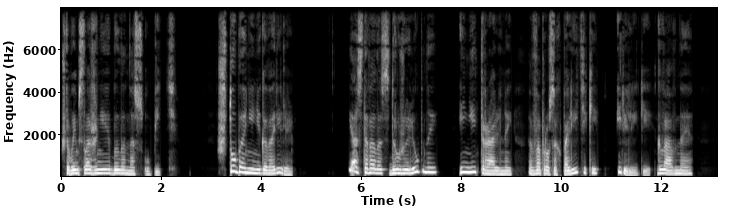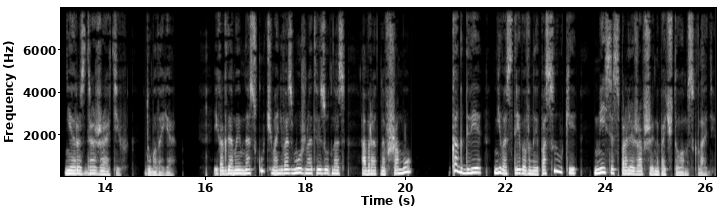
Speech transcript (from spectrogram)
чтобы им сложнее было нас убить. Что бы они ни говорили, я оставалась дружелюбной и нейтральной в вопросах политики и религии. Главное — не раздражать их, — думала я. И когда мы им наскучим, они, возможно, отвезут нас обратно в Шамо, как две невостребованные посылки, месяц пролежавшие на почтовом складе.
